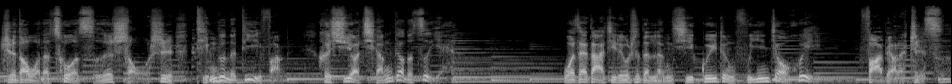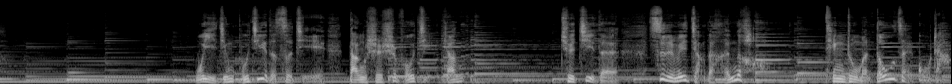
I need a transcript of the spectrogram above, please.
指导我的措辞、手势、停顿的地方和需要强调的字眼。我在大吉流市的冷溪归正福音教会发表了致辞。我已经不记得自己当时是否紧张，却记得自认为讲得很好，听众们都在鼓掌。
